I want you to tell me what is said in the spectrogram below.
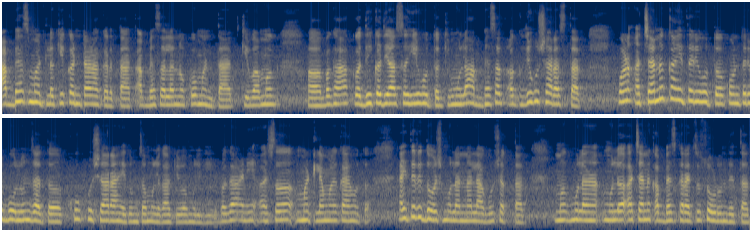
अभ्यास म्हटलं की कंटाळा करतात अभ्यासाला नको म्हणतात. किंवा मग बघा कधी कधी असंही होतं की मुलं अभ्यासात अगदी हुशार असतात. पण अचानक काहीतरी होतं कोणतरी बोलून जातं खूप हुशार आहे तुमचा मुलगा किंवा मुलगी. बघा आणि असं म्हटल्यामुळे काय होतं? काहीतरी दोष मुलांना लागू शकतात. मग मुला मुलं अचानक अभ्यास करायचं सोडून देतात.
